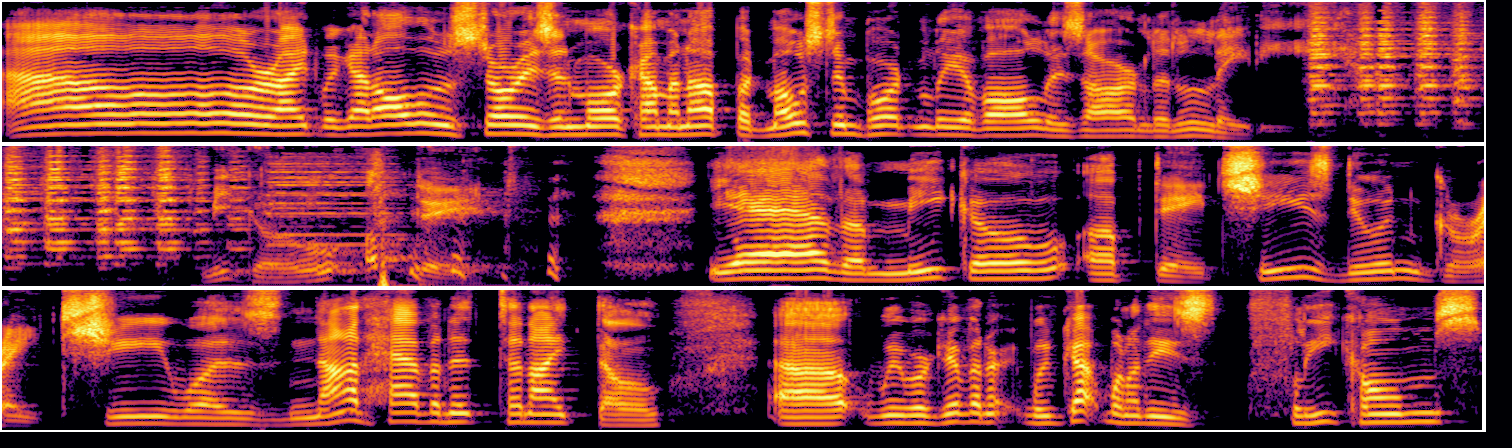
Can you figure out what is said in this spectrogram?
All right, we got all those stories and more coming up, but most importantly of all is our little lady. Miko update. Yeah, the Miko update. She's doing great. She was not having it tonight though. Uh, we were giving her. We've got one of these flea combs,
